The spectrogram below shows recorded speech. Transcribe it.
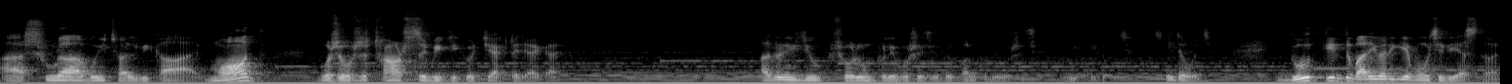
আর সুরা বৈঠল বিকায়। মদ, বসে বসে ঠাঁটসে বিক্রি করছে একটা জায়গায়। আধুনিক যুগ, শোরুম খুলে বসেছে, দোকান খুলে বসেছে, বিক্রি করছে। সেইটা বলছে। দুধ কিন্তু বাড়ি বাড়ি গিয়ে পৌঁছে দিয়ে আসতে হয়।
